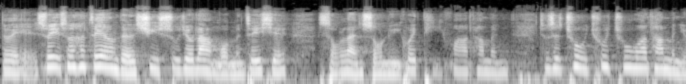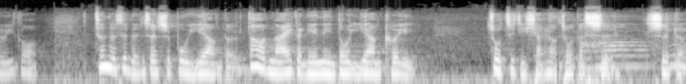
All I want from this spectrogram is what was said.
对，所以说他这样的叙述，就让我们这些熟男熟女会体发他们，就是触触触发他们有一个，真的是人生是不一样的，到哪一个年龄都一样可以做自己想要做的事。是的，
